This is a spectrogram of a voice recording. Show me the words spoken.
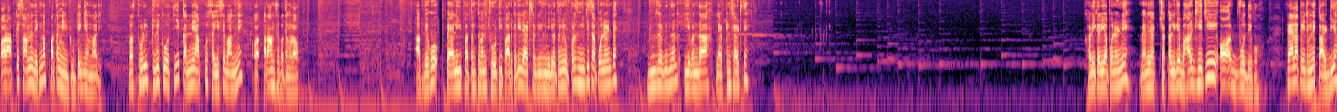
और आपके सामने देखना, पतंग नहीं टूटेगी हमारी। बस थोड़ी ट्रिक होती है कन्ने आपको सही से बांधने और आराम से पतंग उड़ाओ। आप देखो, पहली पतंग तो मैंने छोटी पार करी राइट सर्किल मेरी पतंग ऊपर से नीचे से अपोनेंट है। ब्लू सर्किल ये बंदा लेफ़्ट हैंड साइड से। खड़ी करी अपोनेंट ने। मैंने चक्कर लेके बाहर खींची और वो देखो, पहला पेज हमने काट दिया।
